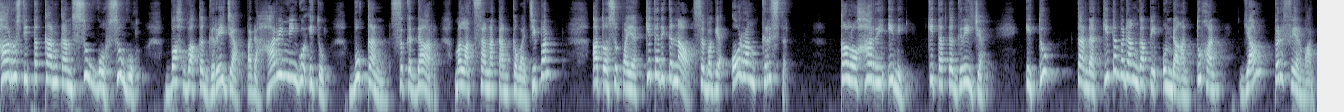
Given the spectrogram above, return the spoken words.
harus ditekankan sungguh-sungguh bahwa ke gereja pada hari Minggu itu bukan sekedar melaksanakan kewajiban atau supaya kita dikenal sebagai orang Kristen. Kalau hari ini kita ke gereja, itu karena kita menanggapi undangan Tuhan yang berfirman,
